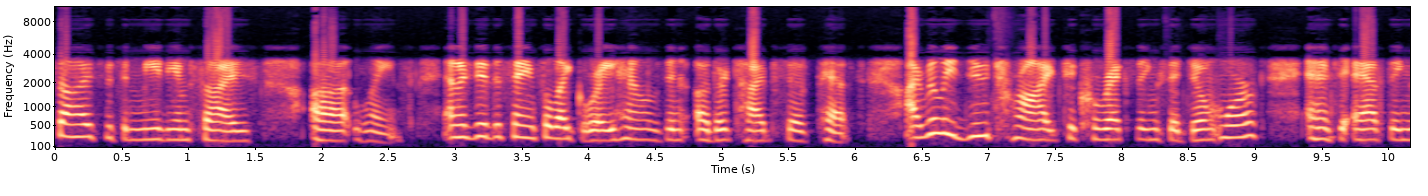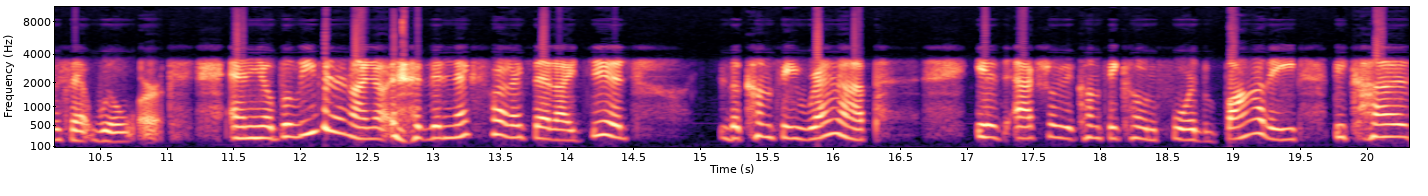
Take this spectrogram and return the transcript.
size with a medium size uh, length. And I did the same for like greyhounds and other types of pets. I really do try to correct things that don't work and to add things that will work. And you know, believe it or not, the next product that I did, the Comfy Wrap, is actually the comfy cone for the body because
